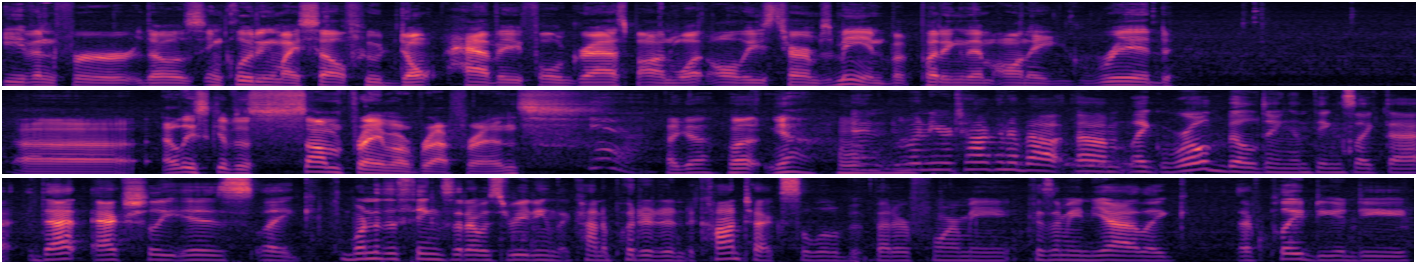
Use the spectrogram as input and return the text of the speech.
even for those, including myself, who don't have a full grasp on what all these terms mean. But putting them on a grid, uh, at least gives us some frame of reference. yeah. I guess. But yeah. And when you're talking about um, like world building and things like that, that actually is like one of the things that I was reading that kind of put it into context a little bit better for me. Because I mean, yeah, like I've played D and D,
